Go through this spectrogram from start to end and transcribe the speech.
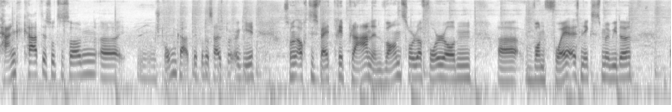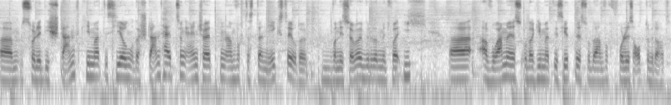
Tankkarte sozusagen, äh, Stromkarte von der Salzburg AG, sondern auch das weitere Planen. Wann soll er vollladen, äh, wann ich als nächstes Mal wieder, ähm, soll ich die Standklimatisierung oder Standheizung einschalten, einfach dass der nächste oder wenn ich selber wieder damit fahre, ich äh, ein warmes oder klimatisiertes oder einfach volles Auto wieder hat.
